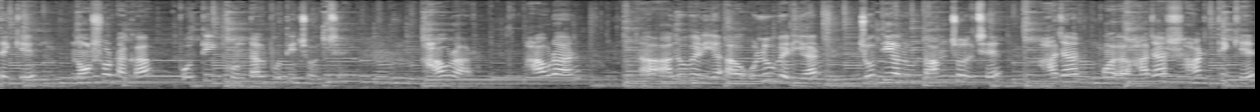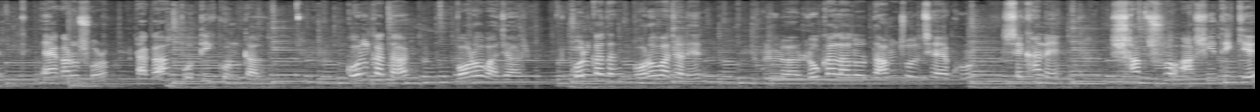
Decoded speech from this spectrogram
থেকে নশো টাকা প্রতি কুইন্টাল প্রতি চলছে। হাওড়ার হাওড়ার আলুবেরিয়া উলুবেরিয়ার জ্যোতি আলুর দাম চলছে হাজার হাজার ষাট থেকে এগারোশো টাকা প্রতি কুইন্টাল। কলকাতার বড় বাজার। কলকাতার বড় বাজারের লোকাল আলুর দাম চলছে এখন সেখানে সাতশো আশি থেকে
